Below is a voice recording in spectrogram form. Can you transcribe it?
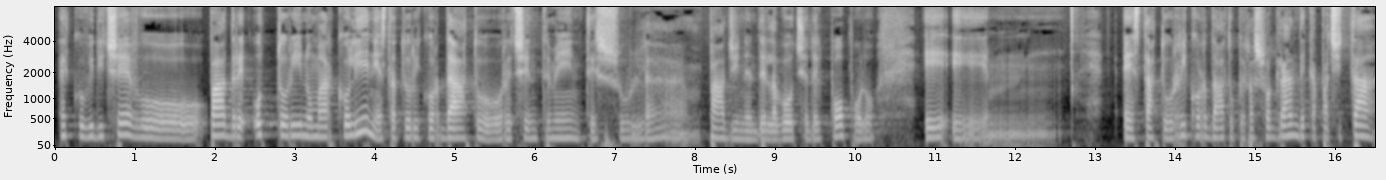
Ecco, vi dicevo, padre Ottorino Marcolini è stato ricordato recentemente sulle ehm, pagine della Voce del Popolo e, e ehm, è stato ricordato per la sua grande capacità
